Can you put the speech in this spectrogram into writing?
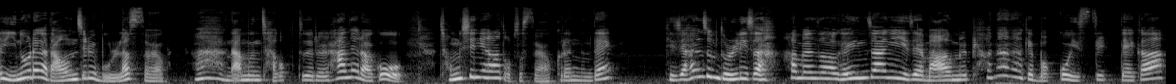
이 노래가 나온지를 몰랐어요. 아, 남은 작업들을 하느라고 정신이 하나도 없었어요. 그랬는데 이제 한숨 돌리자 하면서 굉장히 이제 마음을 편안하게 먹고 있을 때가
